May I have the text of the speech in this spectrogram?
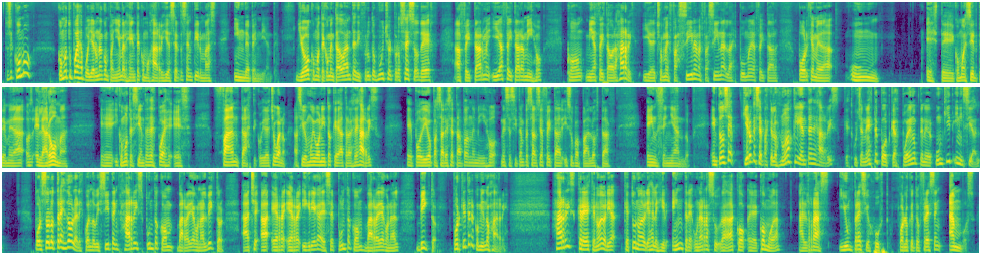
Entonces, ¿cómo ¿Cómo tú puedes apoyar una compañía emergente como Harris y hacerte sentir más independiente? Yo, como te he comentado antes, disfruto mucho el proceso de afeitarme y afeitar a mi hijo con mi afeitadora Harry. Y de hecho me fascina, me fascina la espuma de afeitar porque me da un, este, ¿cómo decirte? Me da el aroma eh, y cómo te sientes después es fantástico. Y de hecho, bueno, ha sido muy bonito que a través de Harris he podido pasar esa etapa donde mi hijo necesita empezarse a afeitar y su papá lo está enseñando. Entonces, quiero que sepas que los nuevos clientes de Harris que escuchan este podcast pueden obtener un kit inicial por solo 3 dólares cuando visiten harris.com barra diagonal Víctor. H-A-R-R-Y-S.com barra diagonal Víctor. ¿Por qué te recomiendo Harry? Harris cree que, no debería, que tú no deberías elegir entre una rasurada eh, cómoda al ras y un precio justo por lo que te ofrecen ambos.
